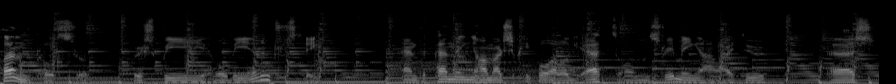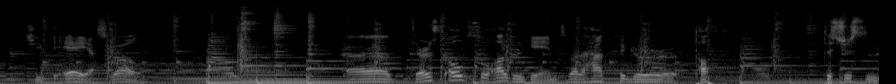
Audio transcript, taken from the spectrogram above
planet coaster, which be will be interesting. And depending how much people I will get on streaming, I might do uh, GTA as well. Uh, there's also other games, but I have to figure tough decision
